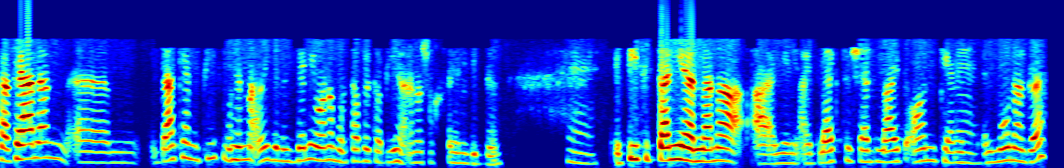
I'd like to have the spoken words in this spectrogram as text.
ففعلا ده كان piece مهم قوي بالنسبة لي وأنا مرتبطة بيها أنا شخصيا جدا. ال piece الثانية اللي أنا آه، يعني I'd like to shed light on. كانت المونا dress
